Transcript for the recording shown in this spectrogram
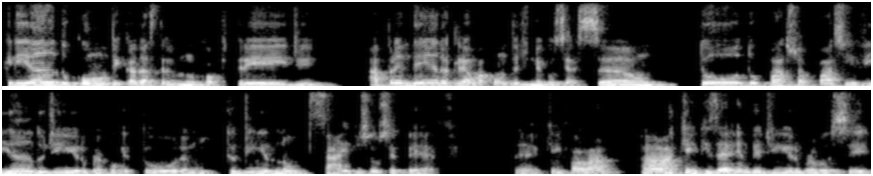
criando conta e cadastrando no copy trade, aprendendo a criar uma conta de negociação, todo passo a passo, enviando dinheiro para a corretora, não, teu dinheiro não sai do seu CPF. Né? Quem falar, ah, quem quiser render dinheiro para você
